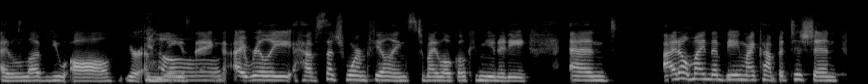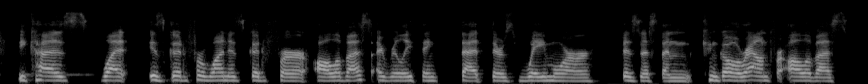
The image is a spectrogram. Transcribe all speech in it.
I love you all. You're oh. amazing. I really have such warm feelings to my local community. And I don't mind them being my competition because what is good for one is good for all of us. I really think that there's way more business than can go around for all of us.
